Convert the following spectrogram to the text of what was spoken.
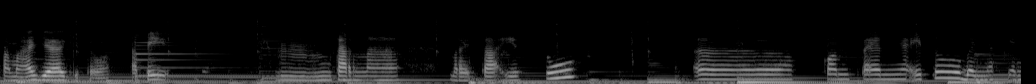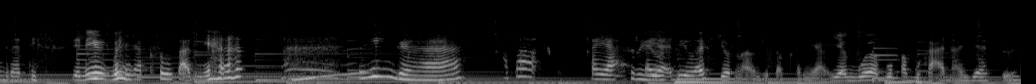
sama aja gitu. Tapi hmm, karena mereka itu eh kontennya itu banyak yang gratis. Jadi banyak sultannya. Sehingga apa kayak Serius? kayak di live journal gitu kan ya. Ya gue buka-bukaan aja sih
